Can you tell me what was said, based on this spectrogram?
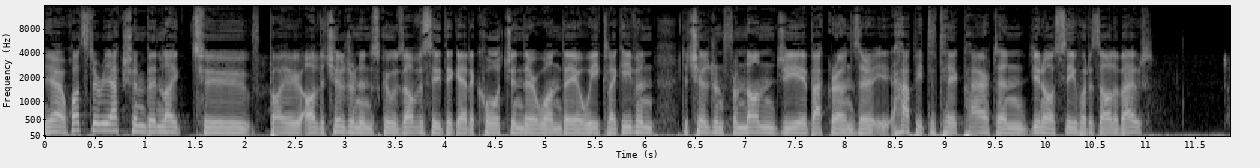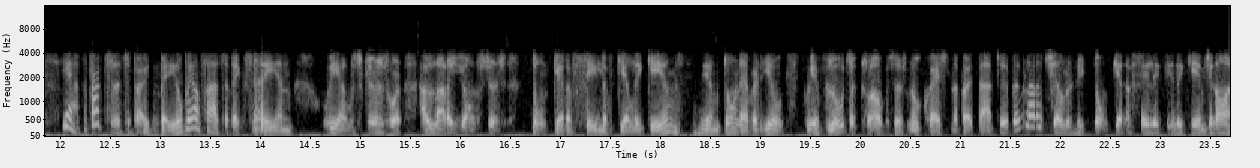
Yeah, what's the reaction been like to by all the children in the schools? Obviously, they get a coach in there one day a week. Like even the children from non GAA backgrounds are happy to take part and you know see what it's all about. Yeah, but that's what it's about. You know, Belfast's a big city, and we have schools where a lot of youngsters don't get a feel of Gaelic games. You know, don't ever. You know, we have loads of clubs. There's no question about that too. But a lot of children who don't get a feel of Gaelic games. You know,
